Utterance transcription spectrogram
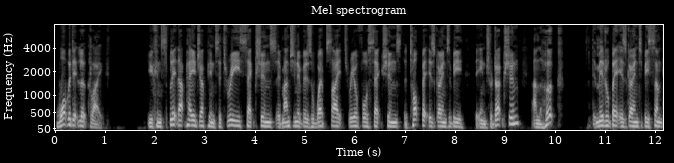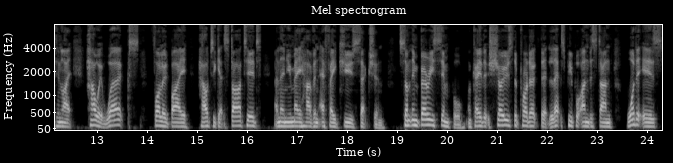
what would it look like? You can split that page up into three sections. Imagine if there's a website, three or four sections. The top bit is going to be the introduction and the hook. The middle bit is going to be something like how it works, followed by how to get started. And then you may have an FAQs section, something very simple. Okay. That shows the product that lets people understand what it is,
